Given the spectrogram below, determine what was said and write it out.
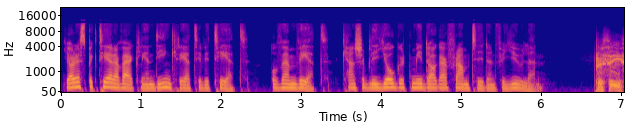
jag respekterar verkligen din kreativitet. Och vem vet, kanske blir yoghurtmiddagar framtiden för julen. Precis.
